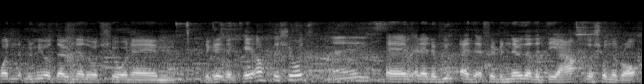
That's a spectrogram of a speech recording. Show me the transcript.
one when we were down there, they were showing um, the Great Dictator. They showed, um, and then the week, and if we'd been there the day after, they're showing The Rock.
